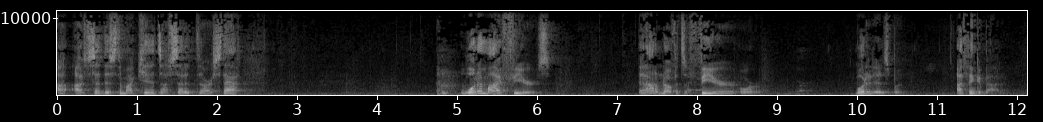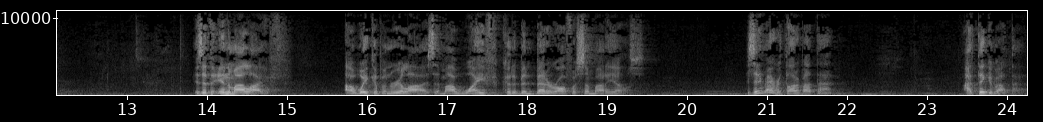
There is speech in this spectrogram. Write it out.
I, I've said this to my kids, I've said it to our staff. One of my fears, and I don't know if it's a fear or what it is, but I think about it, is at the end of my life, I wake up and realize that my wife could have been better off with somebody else. Has anybody ever thought about that? I think about that.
